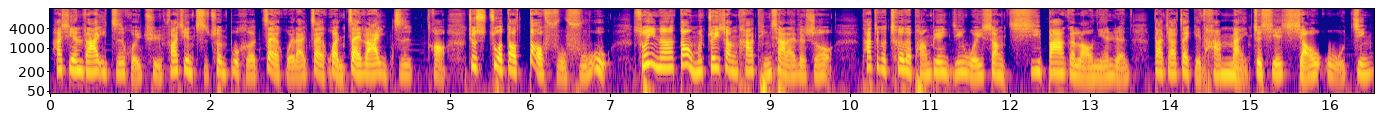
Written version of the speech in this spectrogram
他先拉一只回去，发现尺寸不合，再回来再换，再拉一只，好、就是做到到府服务。所以呢，当我们追上他停下来的时候，他这个车的旁边已经围上七八个老年人，大家在给他买这些小五金，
